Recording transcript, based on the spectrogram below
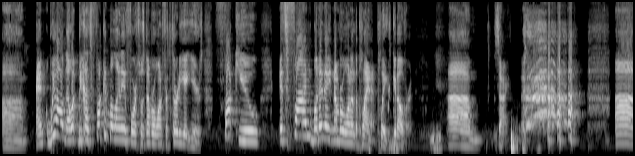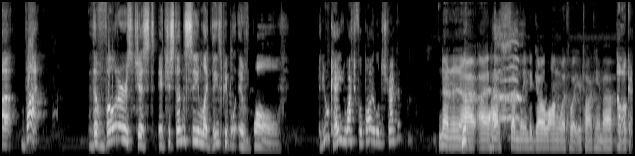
Um, and we all know it because fucking Millennium Force was number one for 38 years. Fuck you. It's fun, but it ain't number one on the planet. Please get over it. Um, sorry. uh, but the voters just, it just doesn't seem like these people evolve. Are you okay? You watch football? You a little distracted? No, no, no. I, I have something to go along with what you're talking about. Oh, okay.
